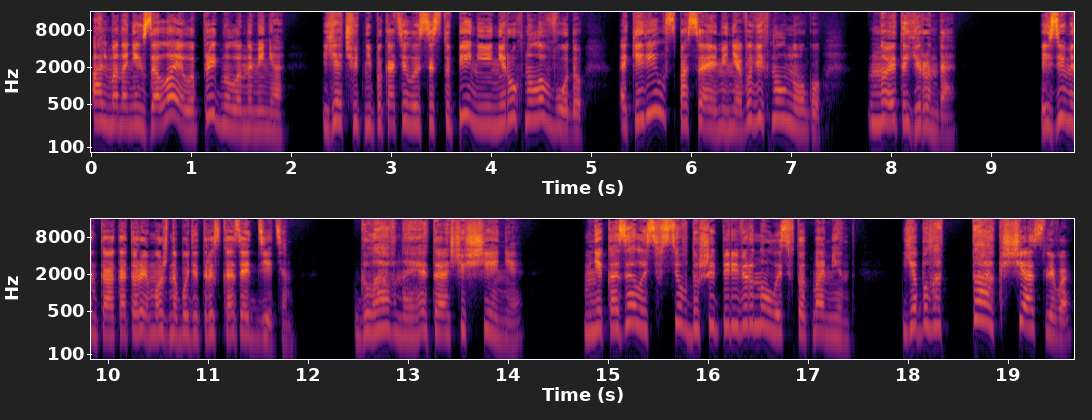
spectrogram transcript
Альма на них залаяла, прыгнула на меня. Я чуть не покатилась со ступени и не рухнула в воду, а Кирилл, спасая меня, вывихнул ногу. Но это ерунда. Изюминка, о которой можно будет рассказать детям. Главное — это ощущение. Мне казалось, все в душе перевернулось в тот момент. Я была так счастлива.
